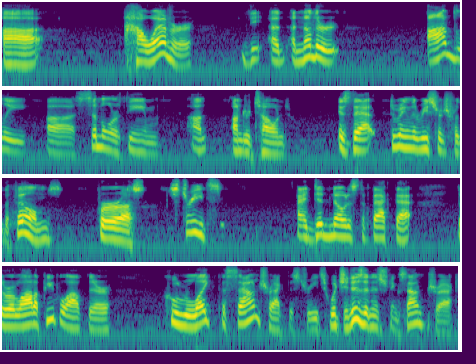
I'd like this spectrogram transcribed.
Uh, however, the another oddly uh, similar theme un- undertoned is that doing the research for the films for uh, Streets, I did notice the fact that there are a lot of people out there who like the soundtrack to Streets, which it is an interesting soundtrack,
